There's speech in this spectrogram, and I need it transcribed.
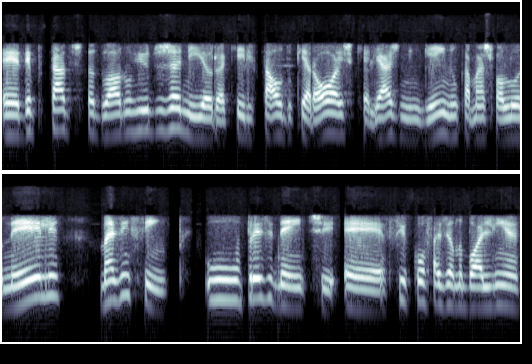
é, deputado estadual no Rio de Janeiro, aquele tal do Queiroz, que aliás ninguém nunca mais falou nele, mas enfim, o presidente é, ficou fazendo bolinha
